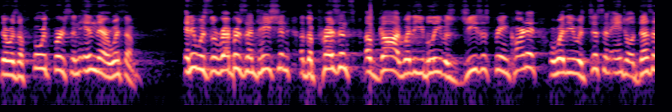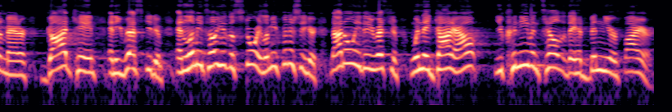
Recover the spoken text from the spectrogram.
There was a fourth person in there with them. And it was the representation of the presence of God, whether you believe it was Jesus pre incarnate or whether he was just an angel, it doesn't matter. God came and he rescued him. And let me tell you the story. Let me finish it here. Not only did he rescue him, when they got out, you couldn't even tell that they had been near fire.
